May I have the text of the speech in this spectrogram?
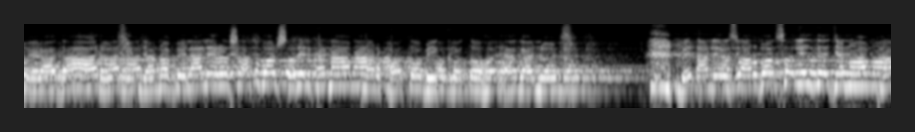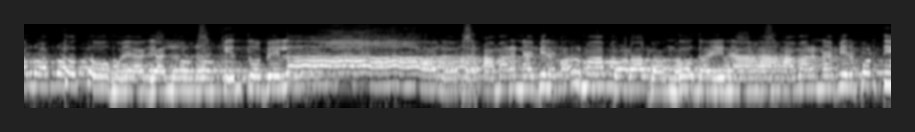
বেরাদার। যেন বেলালের সর্ব শরীরখানা আপনার ক্ষত বিক্ষত হয়ে গেল। বেলালের সর্বশরীর যেন আপনার রক্তত্ব হয়ে গেল। কিন্তু বেলাল, আমার নবীর কলমা পড়া বন্ধ দেয় না। আমার নবীর প্রতি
